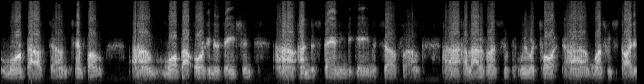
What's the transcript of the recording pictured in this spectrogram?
more about um, tempo, um, more about organization, uh, understanding the game itself. Um, uh, a lot of us, we were taught uh, once we started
